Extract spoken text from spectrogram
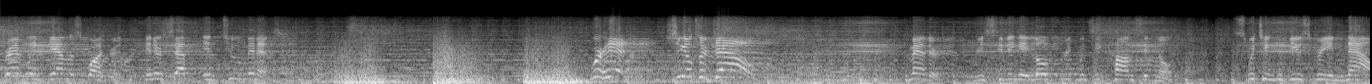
Scrambling Gamma Squadron. Intercept in two minutes. We're hit! Shields are down! Commander, receiving a low-frequency comm signal. Switching to view screen now.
